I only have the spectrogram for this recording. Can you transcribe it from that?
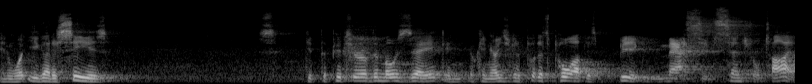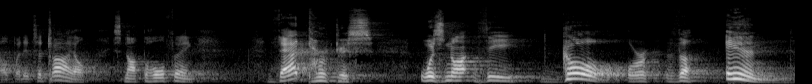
And what you got to see is get the picture of the mosaic and okay now you're going to put let's pull out this big massive central tile but it's a tile it's not the whole thing that purpose was not the goal or the end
